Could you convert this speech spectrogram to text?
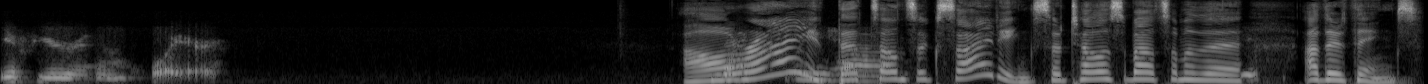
if you're an employer. All Next right, we that have- sounds exciting. So tell us about some of the other things.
